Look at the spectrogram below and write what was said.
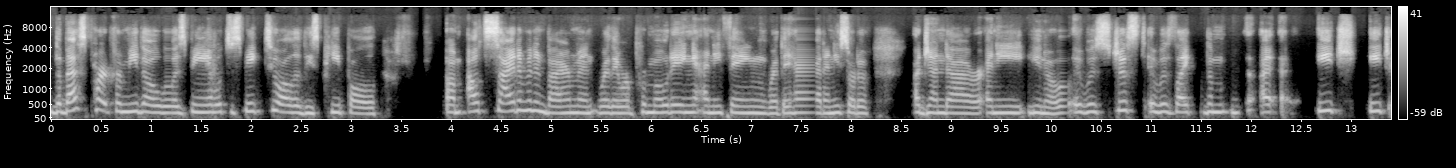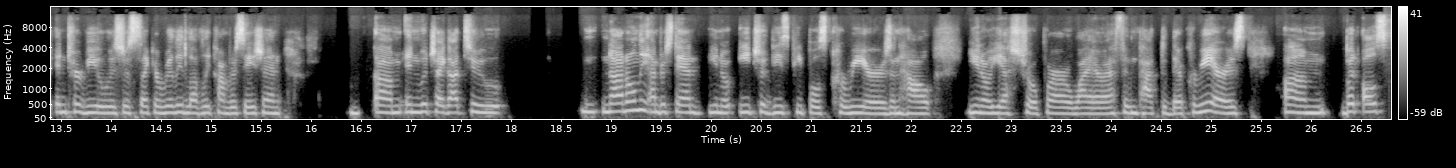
the best part for me though was being able to speak to all of these people um, outside of an environment where they were promoting anything where they had any sort of agenda or any you know it was just it was like the I, each each interview was just like a really lovely conversation um, in which I got to not only understand you know each of these people's careers and how you know Yash Chopra or YRF impacted their careers, um, but also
